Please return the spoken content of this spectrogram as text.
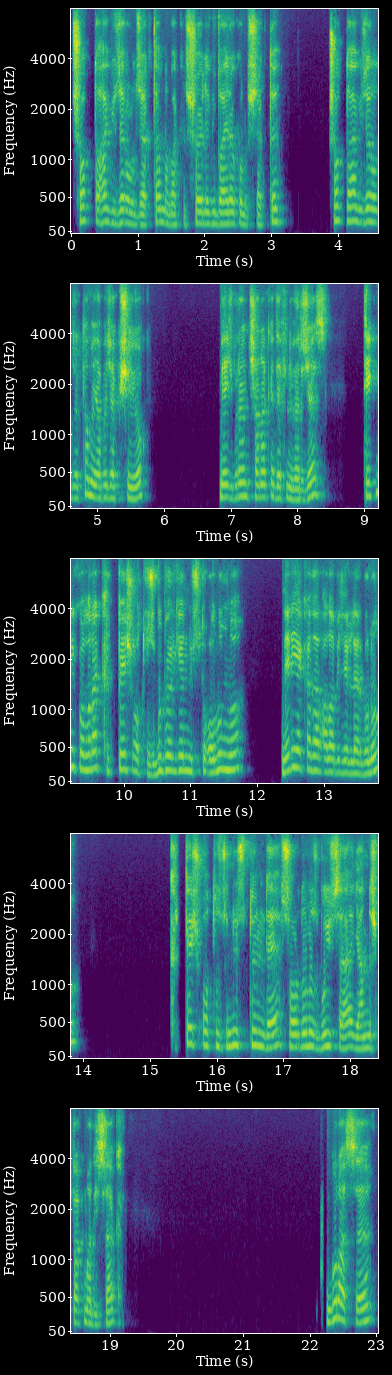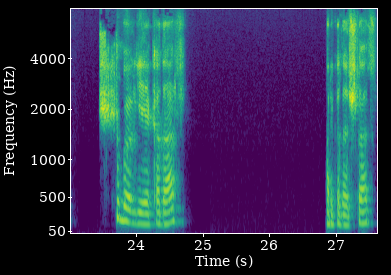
Çok daha güzel olacaktı ama bakın şöyle bir bayrak oluşacaktı. Çok daha güzel olacaktı ama yapacak bir şey yok. Mecburen çanak hedefini vereceğiz. Teknik olarak 45-30 bu bölgenin üstü olumlu. Nereye kadar alabilirler bunu? 45-30'un üstünde sorduğunuz buysa yanlış bakmadıysak burası şu bölgeye kadar arkadaşlar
